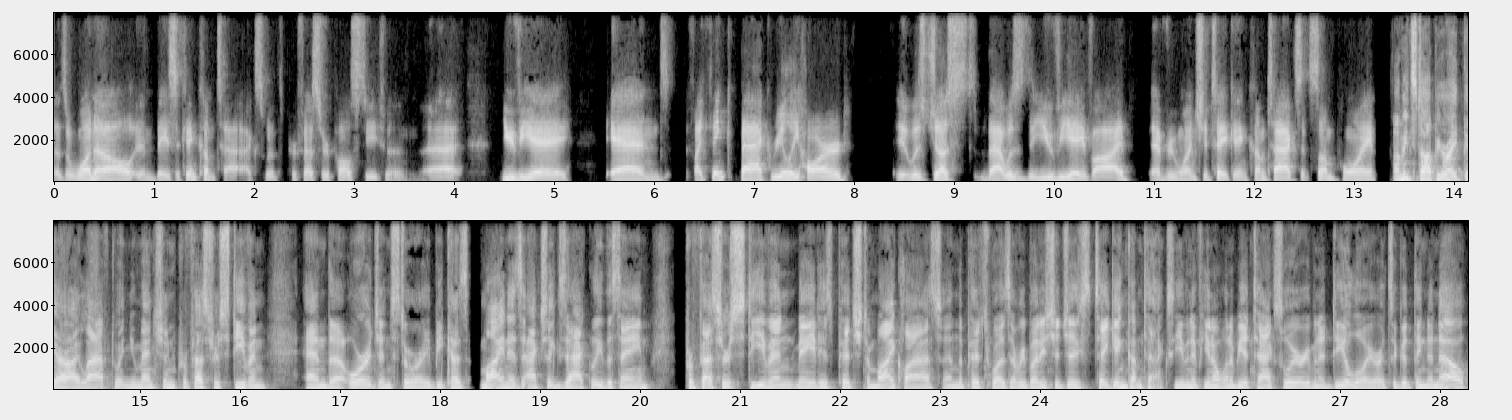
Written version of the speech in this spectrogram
as a 1L in basic income tax with Professor Paul Stephan at UVA. And if I think back really hard, it was just that was the UVA vibe. Everyone should take income tax at some point. Let me stop you right there. I laughed when you mentioned Professor Stephan and the origin story because mine is actually exactly the same. Professor Stephan made his pitch to my class, and the pitch was everybody should just take income tax. Even if you don't want to be a tax lawyer, or even a deal lawyer, it's a good thing to know.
